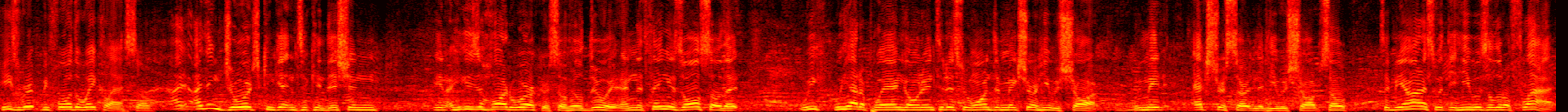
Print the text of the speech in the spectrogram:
he's ripped before the weight class. So I, I think George can get into condition. You know, he's a hard worker, so he'll do it. And the thing is also that we we had a plan going into this. We wanted to make sure he was sharp. We made extra certain that he was sharp. So to be honest with you, he was a little flat,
